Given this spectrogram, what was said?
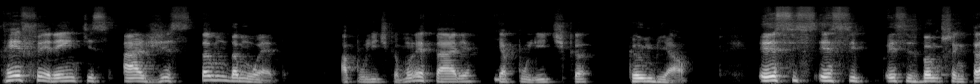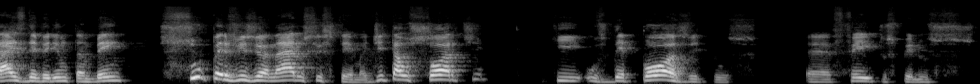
referentes à gestão da moeda, a política monetária e a política cambial. Esses, esse, esses bancos centrais deveriam também supervisionar o sistema, de tal sorte que os depósitos é, feitos pelos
